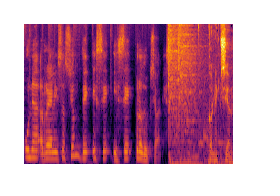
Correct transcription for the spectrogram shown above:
una realización de SIC Producciones. Conexión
